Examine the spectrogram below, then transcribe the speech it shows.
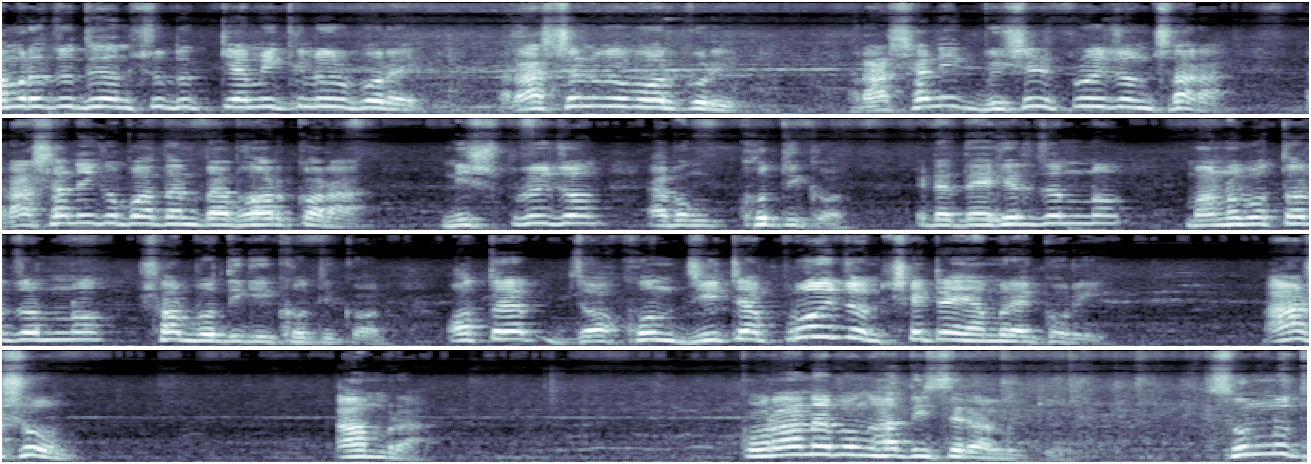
আমরা যদি শুধু কেমিক্যালের উপরে রাসায়নিক ব্যবহার করি, রাসায়নিক বিশেষ প্রয়োজন ছাড়া রাসায়নিক উপাদান ব্যবহার করা নিষ্প্রয়োজন এবং ক্ষতিকর। এটা দেহের জন্য, মানবতার জন্য সর্বদিকই ক্ষতিকর। অতএব যখন যেটা প্রয়োজন সেটাই আমরা করি। আসুন আমরা কোরআন এবং হাদিসের আলোকে সুন্নত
